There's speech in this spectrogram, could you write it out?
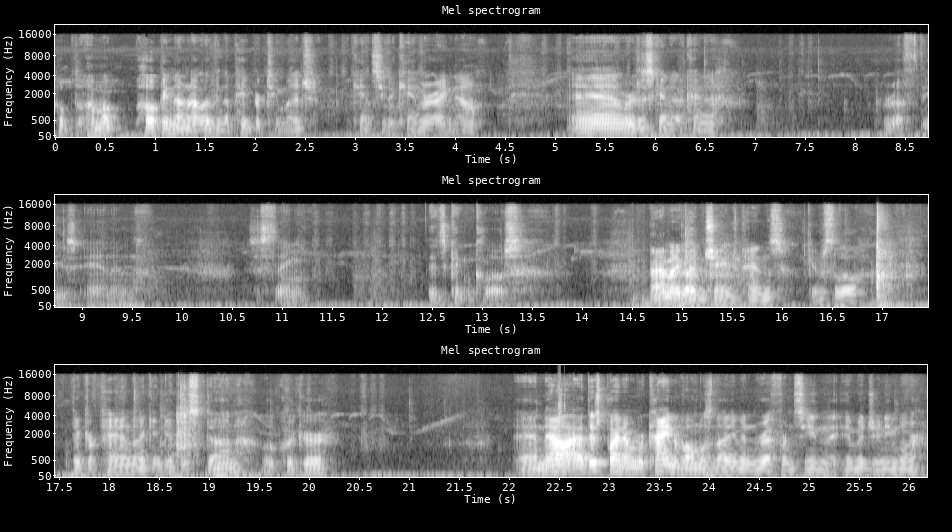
Hope, I'm up, hoping I'm not moving the paper too much. Can't see the camera right now. And we're just gonna kind of rough these in and this thing, it's getting close. Right, I'm gonna go ahead and change pens. Give us a little thicker pen. I can get this done a little quicker. And now at this point, I'm kind of almost not even referencing the image anymore.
